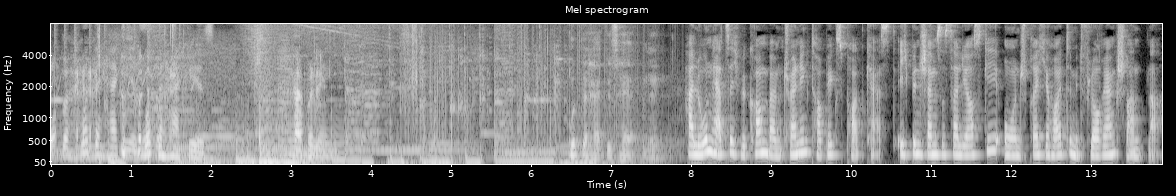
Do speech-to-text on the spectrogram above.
What the heck? What the heck is? What the heck is happening? What the heck is happening? Hallo und herzlich willkommen beim Trending Topics Podcast. Ich bin Shemsa Salioski und spreche heute mit Florian Schwandner.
